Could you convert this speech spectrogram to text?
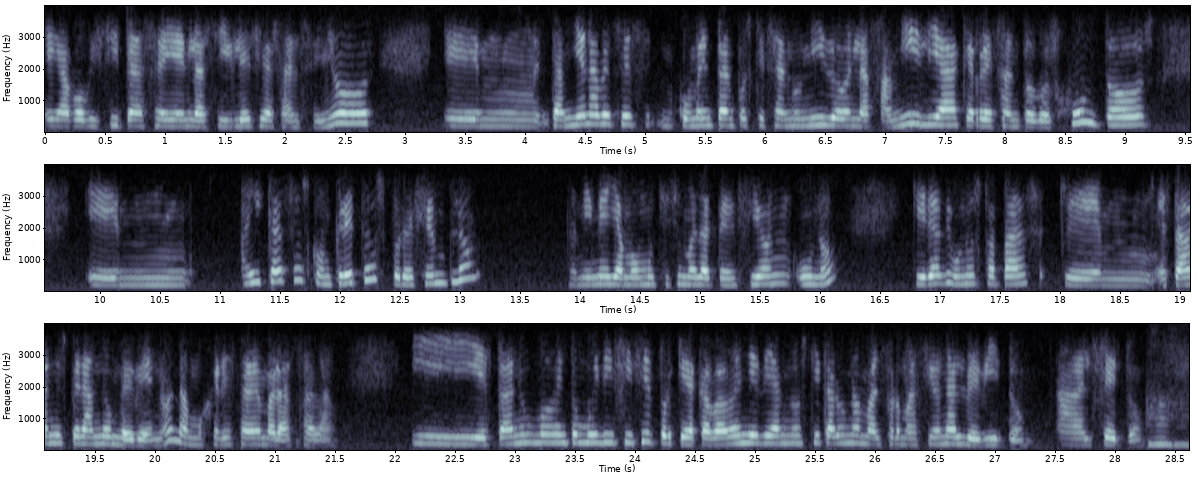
eh, hago visitas en las iglesias al Señor, eh, también a veces comentan pues que se han unido en la familia, que rezan todos juntos. Eh, hay casos concretos, por ejemplo, a mí me llamó muchísimo la atención uno que era de unos papás que mm, estaban esperando un bebé, ¿no? La mujer estaba embarazada y estaba en un momento muy difícil porque acababan de diagnosticar una malformación al bebito, al feto. Ah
